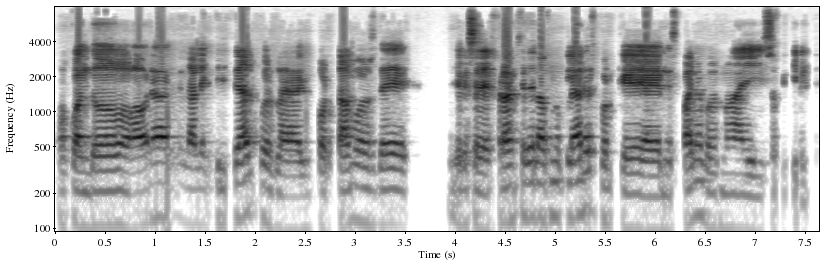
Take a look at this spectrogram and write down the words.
O cuando ahora la electricidad, pues la importamos de, yo que sé, de Francia de las nucleares porque en España pues no hay suficiente.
